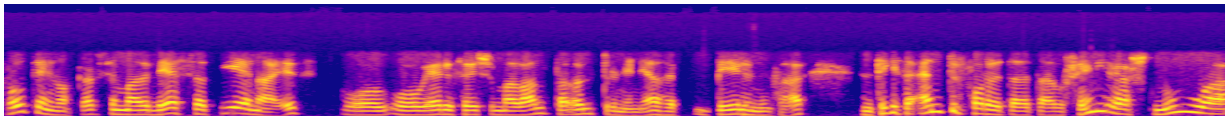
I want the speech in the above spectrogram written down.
próteinin okkar sem að lesa DNA-ið og, og eru þau sem að valda öldruninni að það er bylunum þar. En það tekist að endur forrita þetta og hreinlega snúa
